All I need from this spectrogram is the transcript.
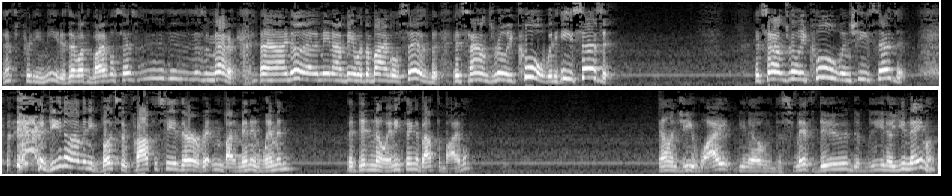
That's pretty neat. Is that what the Bible says? Eh, it doesn't matter. Uh, I know that it may not be what the Bible says, but it sounds really cool when he says it. It sounds really cool when she says it. Do you know how many books of prophecy there are written by men and women that didn't know anything about the Bible? Ellen G. White, you know, the Smith dude, you know, you name them.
